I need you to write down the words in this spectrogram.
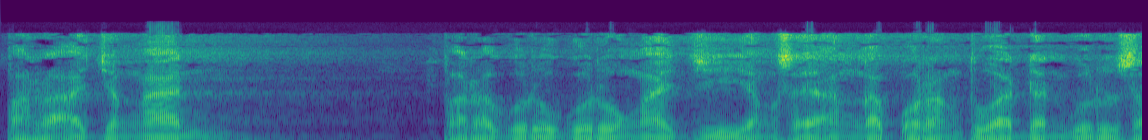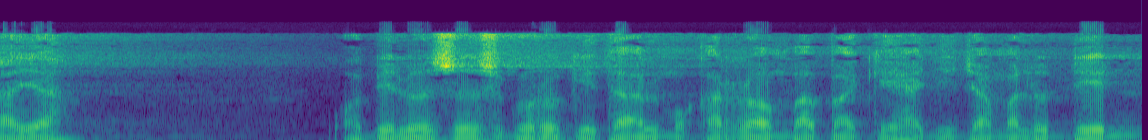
para ajengan, para guru-guru ngaji yang saya anggap orang tua dan guru saya. Wabil khusus guru kita Al-Mukarram Bapak Ki Haji Jamaluddin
